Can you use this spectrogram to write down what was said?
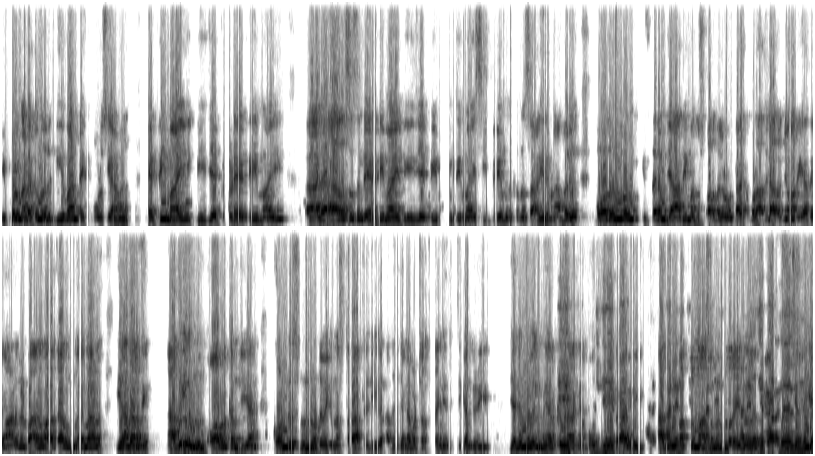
ഇപ്പോൾ നടക്കുന്ന ഒരു ഗീവ് ആൻഡ് ടേക്ക് പോളിസിയാണ് എ ടീമായി ബി ജെ പിയുടെ എ ടീമായി അല്ല ആർ എസ് എസിന്റെ ടീമായി ബി ജെ പി ടീമായി സി പി എം നിൽക്കുന്ന സാഹചര്യമാണ് അവർ ബോധപൂർവം ഇത്തരം ജാതി മത സ്പർദ്ധകൾ ഉണ്ടാക്കുമ്പോൾ അതിൽ അറിഞ്ഞോ അറിയാതെ ആളുകൾ ഭാഗമാക്കാകുന്നു എന്നാണ് യാഥാർത്ഥ്യം. അതിൽ നിന്നും ഓവർകം ചെയ്യാൻ കോൺഗ്രസ് മുന്നോട്ട് വയ്ക്കുന്ന സ്ട്രാറ്റജികൾ അത് ജനപക്ഷത്തെ എത്തിക്കാൻ കഴിയും. ജനങ്ങളിൽ നേർക്ക് നിറഞ്ഞ അതിന് പത്തു മാസം എന്ന് പറയുന്നത് ചെറിയ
